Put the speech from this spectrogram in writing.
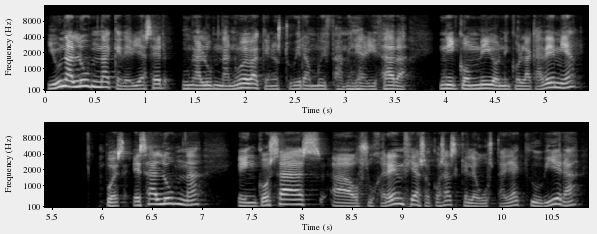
Y una alumna, que debía ser una alumna nueva, que no estuviera muy familiarizada ni conmigo ni con la academia, pues esa alumna en cosas ah, o sugerencias o cosas que le gustaría que hubiera,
